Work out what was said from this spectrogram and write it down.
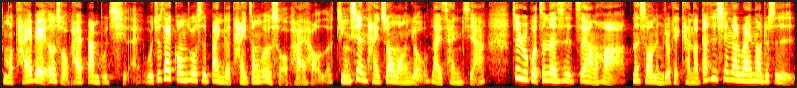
什么台北二手拍办不起来，我就在工作室办一个台中二手拍好了，仅限台中网友来参加。这如果真的是这样的话，那时候你们就可以看到。但是现在 right now 就是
